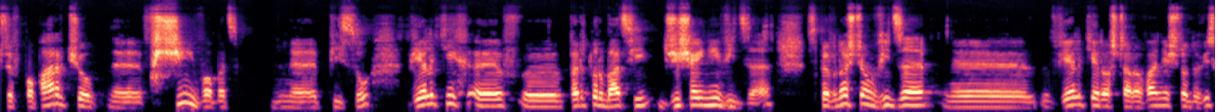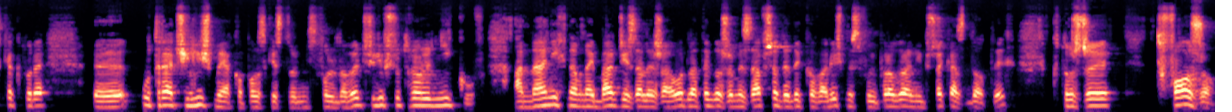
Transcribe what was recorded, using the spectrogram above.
czy w poparciu e, wsi wobec e, PiSu wielkich e, perturbacji dzisiaj nie widzę. Z pewnością widzę wielkie rozczarowanie środowiska, które utraciliśmy jako Polskie Stronnictwo Ludowe, czyli wśród rolników, a na nich nam najbardziej zależało, dlatego że my zawsze dedykowaliśmy swój program i przekaz do tych, którzy tworzą,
